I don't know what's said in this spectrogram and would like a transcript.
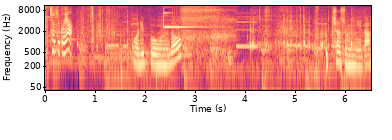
붙여주고요. 머리 부분도 붙여줍니다.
